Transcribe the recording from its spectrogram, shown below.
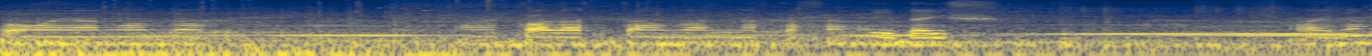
Komolyan mondom. A kalattam vannak a fenébe is. Vagy nem?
